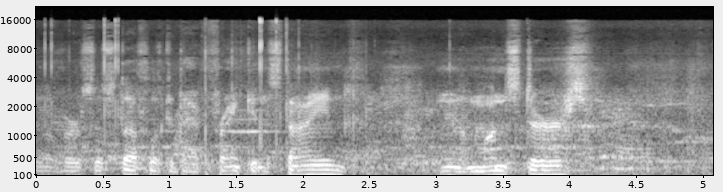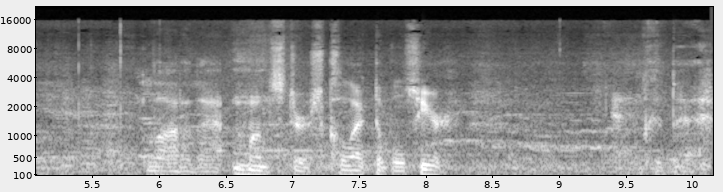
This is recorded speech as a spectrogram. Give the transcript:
Universal stuff. Look at that Frankenstein and the monsters. A lot of that monsters collectibles here. Look at that.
